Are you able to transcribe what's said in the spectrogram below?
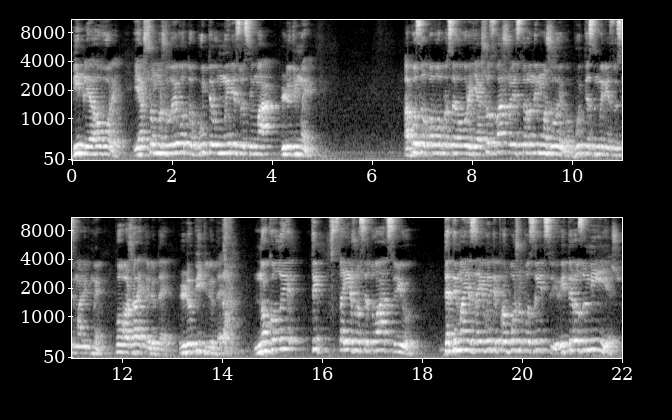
Біблія говорить, якщо можливо, то будьте у мирі з усіма людьми. Апостол Павло про це говорить: якщо з вашої сторони можливо, будьте з мирі з усіма людьми, поважайте людей, любіть людей. Но коли ти встаєш у ситуацію, де ти маєш заявити про Божу позицію, і ти розумієш,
